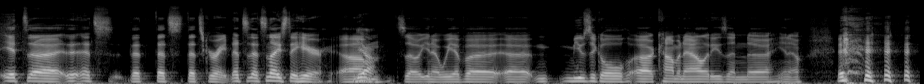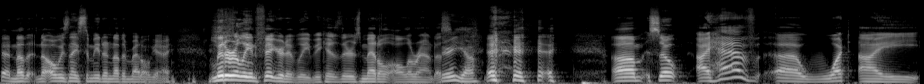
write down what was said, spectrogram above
it uh, that's that that's that's great. That's that's nice to hear. Um, Yeah. So you know, we have uh, uh musical uh, commonalities, and uh, you know, another always nice to meet another metal guy, literally and figuratively, because there's metal all around us. There you go. um, so I have uh, what I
